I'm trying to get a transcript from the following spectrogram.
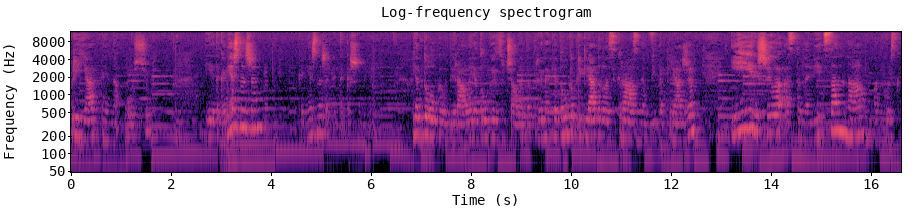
приятной на ощупь. И это, конечно же, конечно же, это кашемир. Я долго выбирала, я долго изучала этот рынок, я долго приглядывалась к разным видам пряжи и решила остановиться на монгольском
